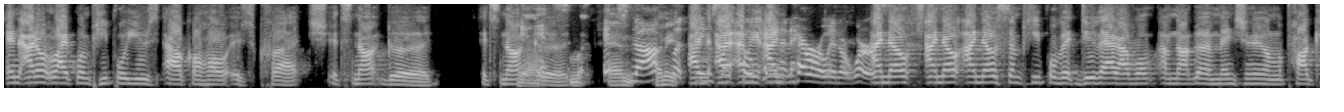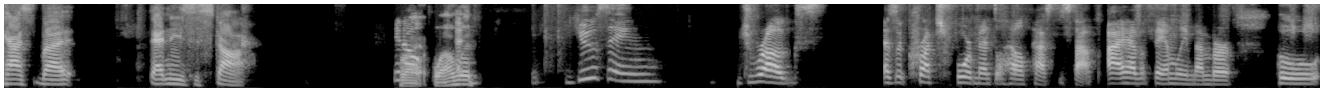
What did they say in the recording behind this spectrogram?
and I don't like when people use alcohol as crutch. It's not good. It's not No. good. it's And not me- but I- things I- like I mean, cocaine I- and heroin are worse I know, I know, I know some people that do that. I won't. I'm not going to mention it on the podcast, but that needs to stop. you know right. Well, I uh, would. using drugs as a crutch for mental health has to stop. I have a family member who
